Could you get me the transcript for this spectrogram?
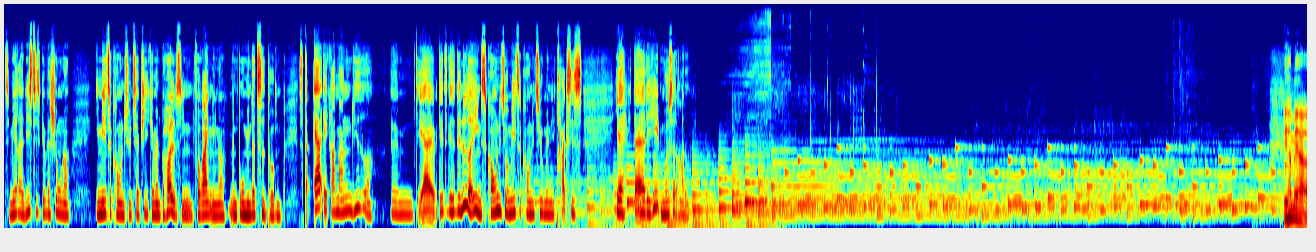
til mere realistiske versioner, i metakognitiv terapi kan man beholde sine forvrængninger, men bruge mindre tid på dem. Så der er ikke ret mange ligheder. Øhm, det, er, det, det, det lyder ens kognitiv og metakognitiv, men i praksis, ja, der er det helt modsatrettet. Det her med at,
